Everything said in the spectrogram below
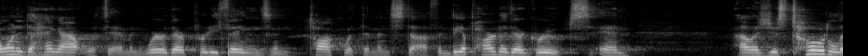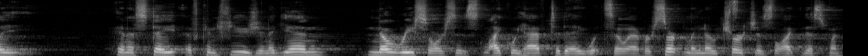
wanted to hang out with them and wear their pretty things and talk with them and stuff and be a part of their groups. And I was just totally in a state of confusion. Again, no resources like we have today whatsoever. Certainly no churches like this one.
